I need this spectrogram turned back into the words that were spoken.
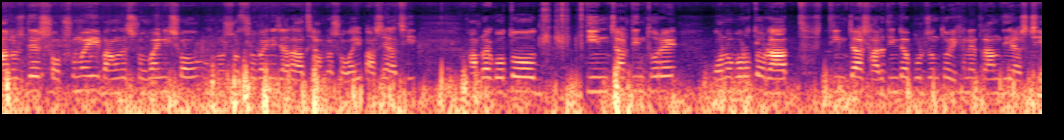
মানুষদের সবসময়ই বাংলাদেশ নৌবাহিনী সহ অন্য সশস্ত্র বাহিনী যারা আছে, আমরা সবাই পাশে আছি। আমরা গত তিন, চার দিন ধরে অনবরত রাত তিনটা, সাড়ে তিনটা পর্যন্ত এখানে ত্রাণ দিয়ে আসছি।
